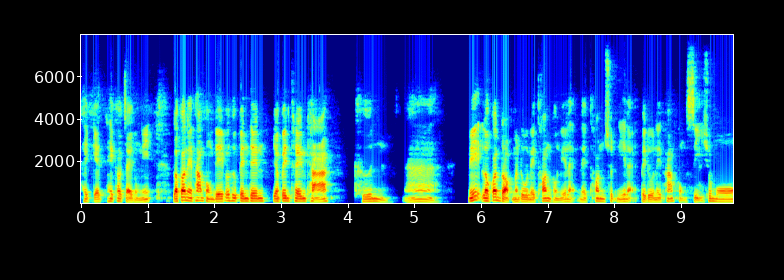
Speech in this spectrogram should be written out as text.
ให้เก็ตให้เข้าใจตรงนี้ แล้วก็ในภาพของ Day ก็คือเป็นเทรนยังเป็นเทรนขาขึ้นอ่านี้เราก็ดรอปมาดูในท่อนของนี้แหละในท่อนชุดนี้แหละไปดูในภาพของ 4 ชั่วโมง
